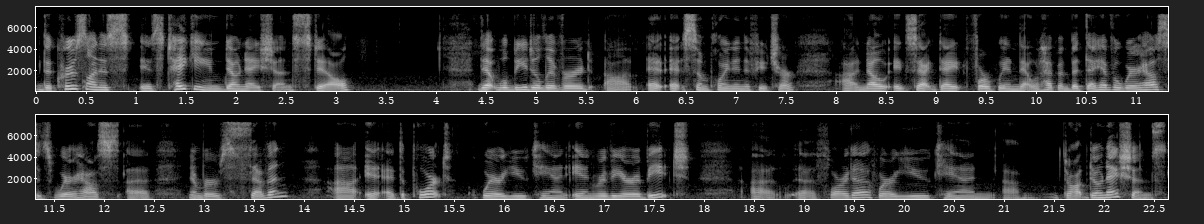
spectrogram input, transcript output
the cruise line is is taking donations still that will be delivered uh, at, at some point in the future. Uh, no exact date for when that will happen, but they have a warehouse. It's warehouse uh, number seven uh, at the port where you can in Riviera Beach. Uh, uh, Florida, where you can um, drop donations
